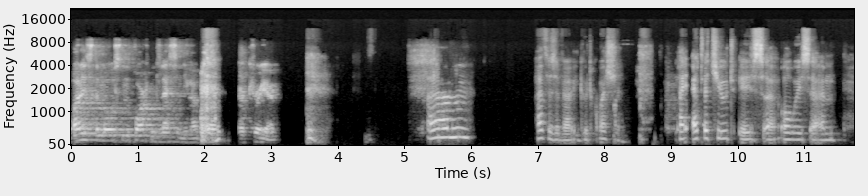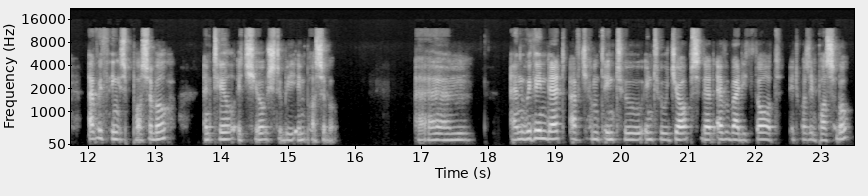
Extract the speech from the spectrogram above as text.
What is the most important lesson you have learned in your career? Um, that is a very good question. My attitude is uh, always um, everything is possible until it shows to be impossible. Um, and within that, I've jumped into into jobs that everybody thought it was impossible,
